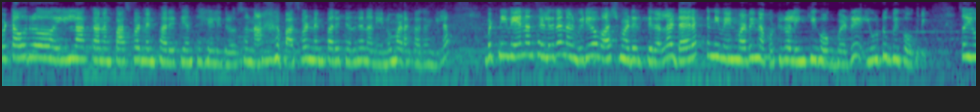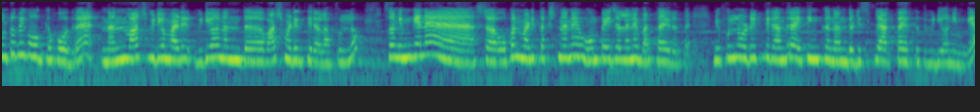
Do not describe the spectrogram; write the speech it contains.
ಬಟ್ ಅವರು, ಇಲ್ಲ ಅಕ್ಕ, ನಂಗೆ ಪಾಸ್ವರ್ಡ್ ನೆನಪಾರೈತಿ ಅಂತ ಹೇಳಿದರು. ಸೊ ನಾ ಪಾಸ್ವರ್ಡ್ ನೆನಪಾರೈತಿ ಅಂದರೆ ನಾನು ಏನೂ ಮಾಡೋಕ್ಕಾಗಂಗಿಲ್ಲ ಬಟ್ ನೀವೇನಂತ ಹೇಳಿದರೆ ನಾನು ವಿಡಿಯೋ ವಾಚ್ ಮಾಡಿರ್ತೀರಲ್ಲ ಡೈರೆಕ್ಟ್ ನೀವೇನು ಮಾಡಿರಿ ನಾ ಕೊಟ್ಟಿರೋ ಲಿಂಕಿಗೆ ಹೋಗಬೇಡ್ರಿ ಯೂಟ್ಯೂಬಿಗೆ ಹೋಗ್ರಿ. ಸೊ ಯೂಟ್ಯೂಬಿಗೆ ಹೋಗಿ ಹೋದರೆ ನನ್ನ ವಾಚ್ ವಿಡಿಯೋ ಮಾಡಿ ವಿಡಿಯೋ ನಂದು ವಾಚ್ ಮಾಡಿರ್ತೀರಲ್ಲ ಫುಲ್ಲು ಸೊ ನಿಮಗೇನೆ ಓಪನ್ ಮಾಡಿದ ತಕ್ಷಣವೇ ಹೋಮ್ ಪೇಜಲ್ಲೇ ಬರ್ತಾ ಇರುತ್ತೆ. ನೀವು ಫುಲ್ ನೋಡಿರ್ತೀರ ಅಂದರೆ ಐ ಥಿಂಕ್ ನಂದು ಡಿಸ್ಪ್ಲೇ ಆಗ್ತಾ ಇರ್ತದೆ ವಿಡಿಯೋ ನಿಮಗೆ.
